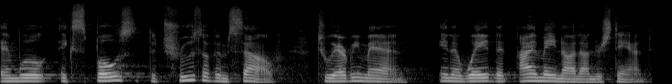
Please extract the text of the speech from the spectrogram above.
and will expose the truth of himself to every man in a way that I may not understand.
